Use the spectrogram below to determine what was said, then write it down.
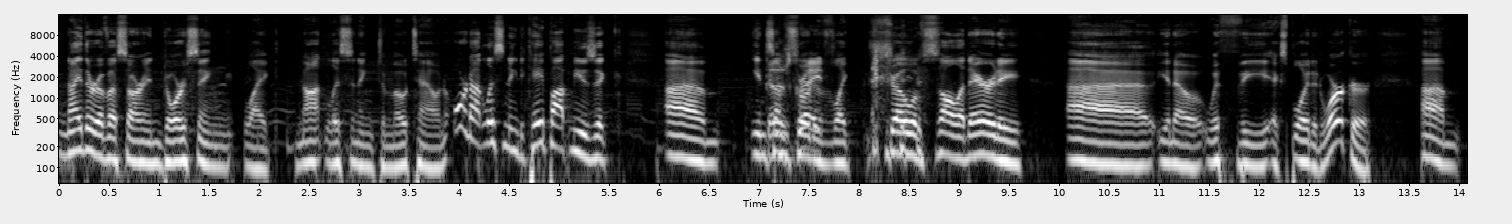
neither of us are endorsing like not listening to Motown or not listening to K-pop music um, in some sort great. of like show of solidarity. Uh, you know, with the exploited worker. Um,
